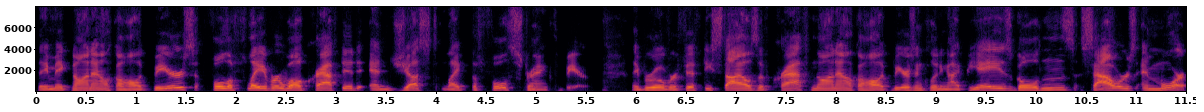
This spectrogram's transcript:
They make non alcoholic beers full of flavor, well crafted, and just like the full strength beer. They brew over 50 styles of craft non alcoholic beers, including IPAs, Goldens, sours, and more.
